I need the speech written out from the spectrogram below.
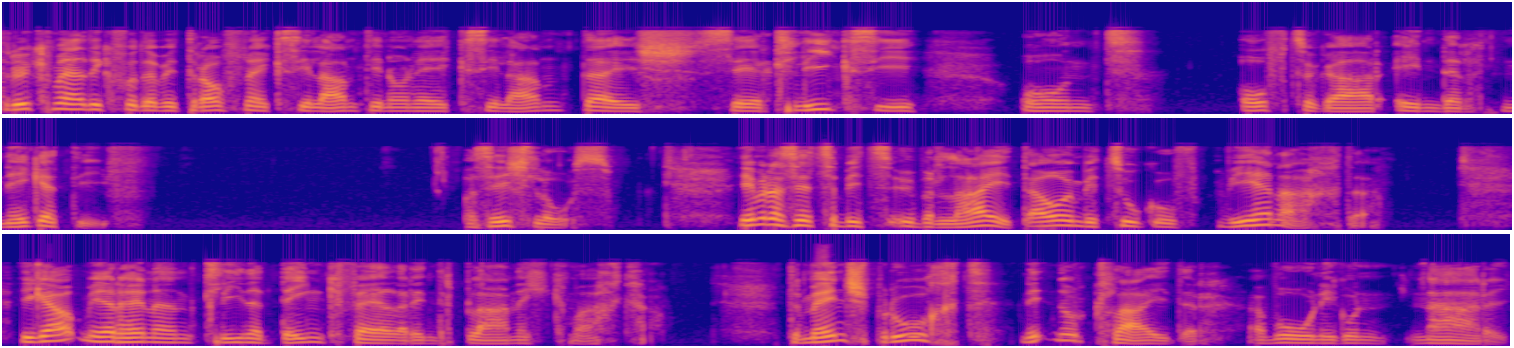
Die Rückmeldung der betroffenen Exilantinnen und Exilanten war sehr klein und oft sogar eher negativ. Was ist los? Ich habe mir das jetzt ein bisschen überlegt, auch in Bezug auf Weihnachten. Ich glaube, wir haben einen kleinen Denkfehler in der Planung gemacht. Der Mensch braucht nicht nur Kleider, eine Wohnung und Nahrung.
